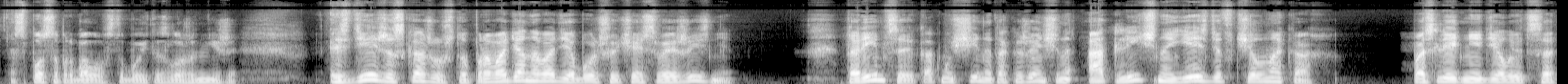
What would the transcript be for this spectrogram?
Способ рыболовства будет изложен ниже. Здесь же скажу, что, проводя на воде большую часть своей жизни, таримцы, как мужчины, так и женщины, отлично ездят в челноках. Последние делаются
